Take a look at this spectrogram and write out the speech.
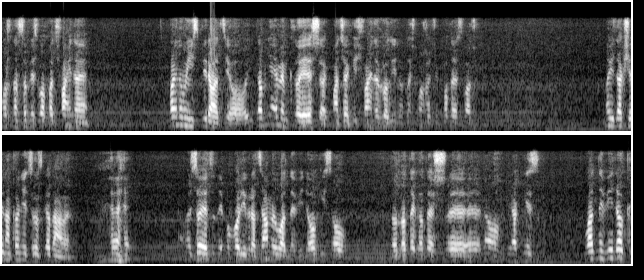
można sobie złapać fajne, fajną inspirację. O, I tam nie wiem kto jeszcze, jak macie jakieś fajne vlogi, to też możecie podesłać. No i tak się na koniec rozgadałem. A my sobie tutaj powoli wracamy, ładne widoki są. To dlatego też, e, no, jak jest ładny widok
